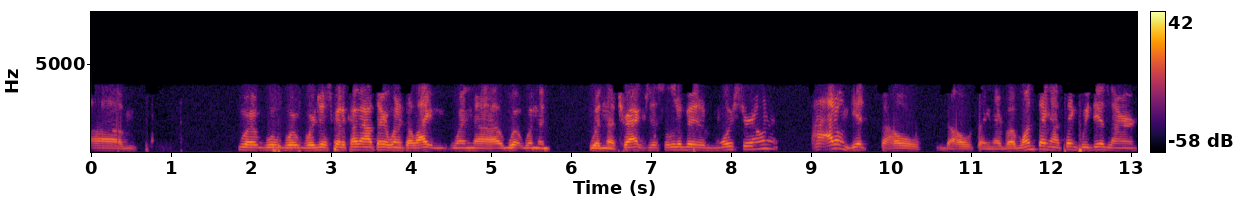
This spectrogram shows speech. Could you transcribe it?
um, we're we're we're just to come out there when it's a light when uh when the when the track's just a little bit of moisture on it. I, I don't get the whole the whole thing there. But one thing I think we did learn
